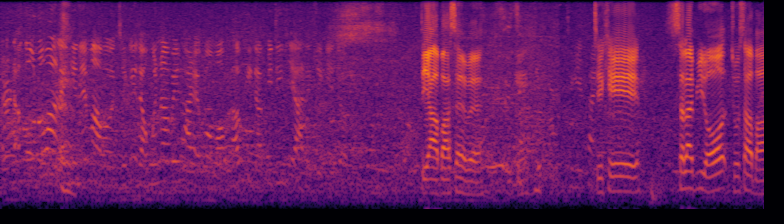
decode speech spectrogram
အဲ့တော့အကုန်လုံးကလည်းရင်ထဲမှာပေါ့ဂျေကေတော့ဝင်နာပေးထားတဲ့အပေါ်မှာဘယ်လောက်ထိတာပီတိဖြစ်ရလဲဂျေကေကျော်100%ပဲဂျေကေဆက်လက်ပြီးတော့စ조사ပါ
